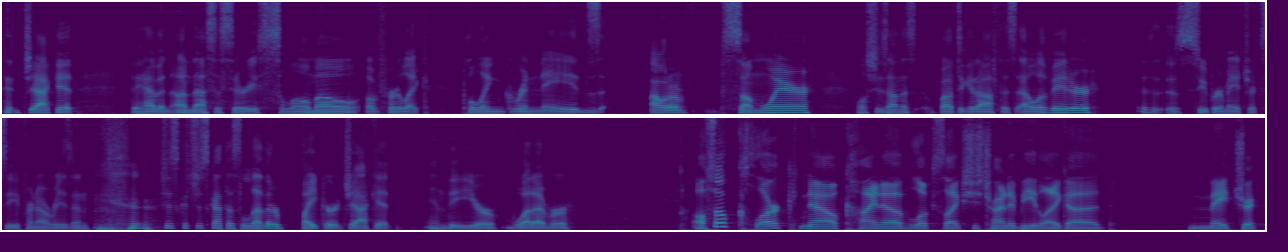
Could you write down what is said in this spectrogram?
jacket. They have an unnecessary slow mo of her like pulling grenades out of somewhere while she's on this about to get off this elevator is, super matrixy for no reason. she's just got this leather biker jacket in the year whatever. Also, Clarke now kind of looks like she's trying to be like a Matrix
